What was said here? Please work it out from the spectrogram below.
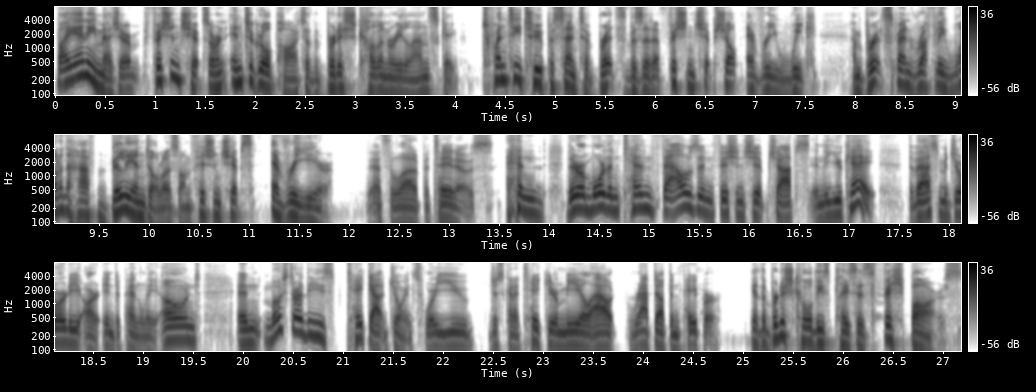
By any measure, fish and chips are an integral part of the British culinary landscape. 22% of Brits visit a fish and chip shop every week, and Brits spend roughly $1.5 billion on fish and chips every year. That's a lot of potatoes. And there are more than 10,000 fish and chip shops in the UK. The vast majority are independently owned, and most are these takeout joints where you just kind of take your meal out wrapped up in paper. Yeah, the British call these places fish bars,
